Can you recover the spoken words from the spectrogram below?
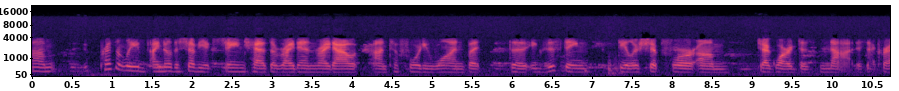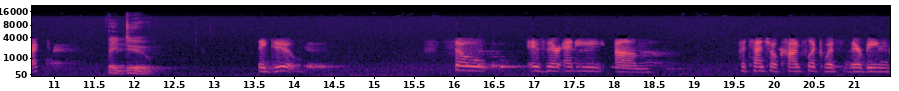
Um, presently, I know the Chevy Exchange has a right-in, right-out onto 41, but the existing dealership for um, Jaguar does not. Is that correct? They do. They do. So, is there any um, potential conflict with there being,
